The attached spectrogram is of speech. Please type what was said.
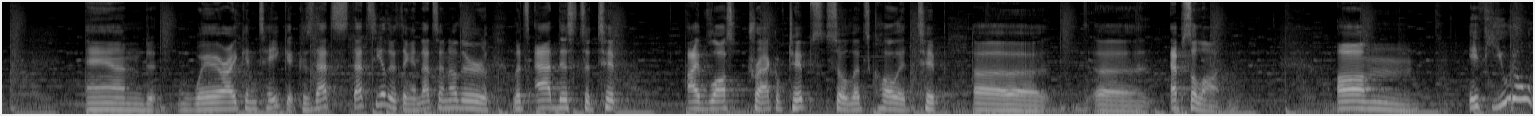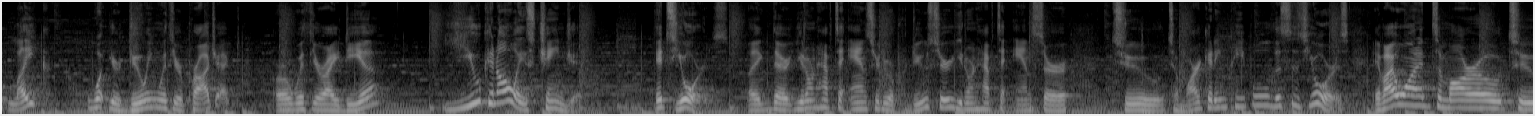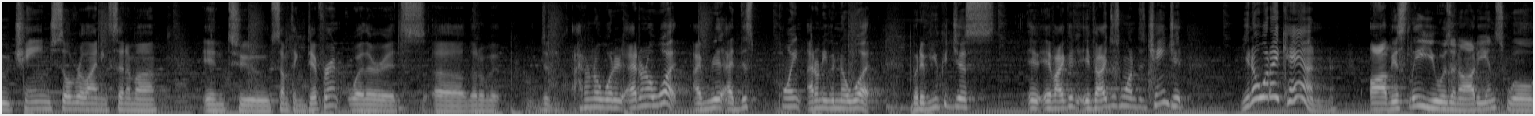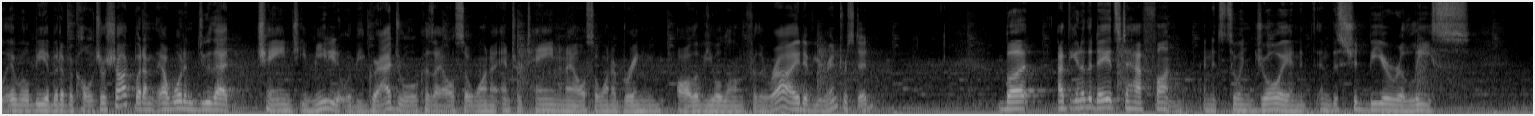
and where I can take it. Because that's that's the other thing, and that's another. Let's add this to tip. I've lost track of tips, so let's call it tip uh, uh, epsilon. Um, if you don't like what you're doing with your project or with your idea, you can always change it. It's yours. Like there, you don't have to answer to a producer. You don't have to answer to to marketing people this is yours. If i wanted tomorrow to change silver lining cinema into something different whether it's a little bit i don't know what it, i don't know what. I really at this point i don't even know what. But if you could just if i could if i just wanted to change it you know what i can. Obviously you as an audience will it will be a bit of a culture shock but I'm, i would not do that change immediate. It would be gradual because i also want to entertain and i also want to bring all of you along for the ride if you're interested but at the end of the day, it's to have fun and it's to enjoy, and, it, and this should be a release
